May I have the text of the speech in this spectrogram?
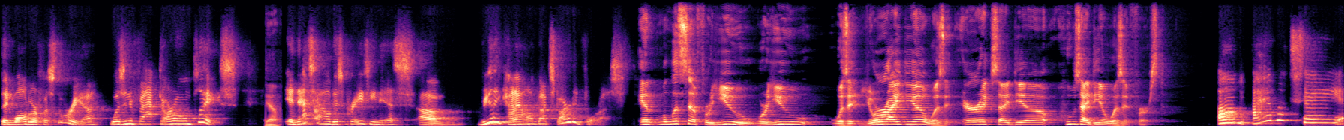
than Waldorf Astoria was, in fact, our own place. Yeah. And that's how this craziness um, really kind of all got started for us. And Melissa, for you, were you was it your idea? Was it Eric's idea? Whose idea was it first? Um, I would say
